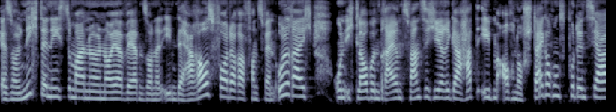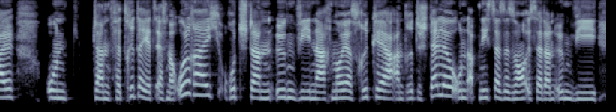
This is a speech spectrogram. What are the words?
Er soll nicht der nächste Manuel Neuer werden, sondern eben der Herausforderer von Sven Ulreich. Und ich glaube, ein 23-Jähriger hat eben auch noch Steigerungspotenzial und dann vertritt er jetzt erstmal Ulreich, rutscht dann irgendwie nach Neuers Rückkehr an dritte Stelle und ab nächster Saison ist er dann irgendwie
